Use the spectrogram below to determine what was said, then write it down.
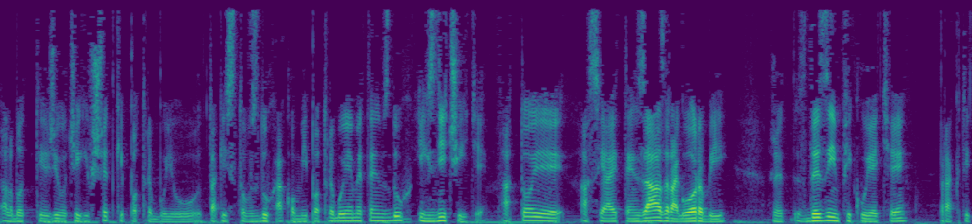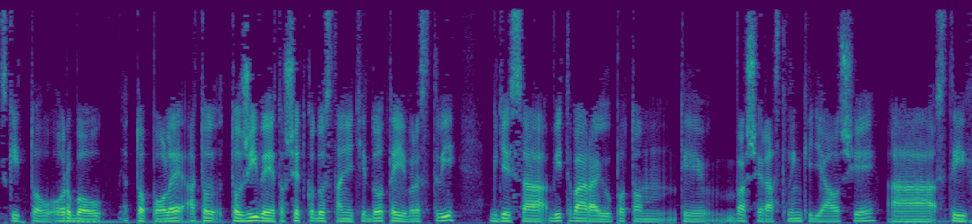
alebo tie živočichy všetky potrebujú takisto vzduch, ako my potrebujeme ten vzduch, ich zničíte. A to je asi aj ten zázrak orby, že zdezinfikujete prakticky tou orbou to pole a to, to živé, to všetko dostanete do tej vrstvy, kde sa vytvárajú potom tie vaše rastlinky ďalšie a z tých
